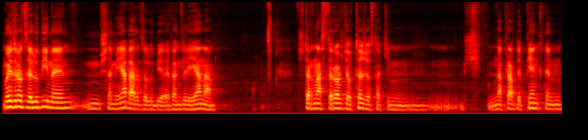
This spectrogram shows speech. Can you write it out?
Moi drodzy, lubimy, przynajmniej ja bardzo lubię Ewangelię Jana. 14 rozdział też jest takim naprawdę pięknym,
